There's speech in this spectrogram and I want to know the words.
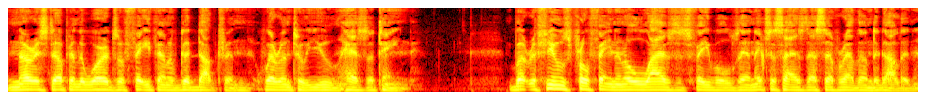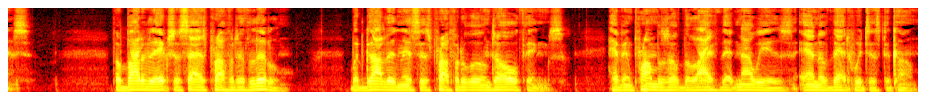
nourished up in the words of faith and of good doctrine, whereunto you has attained. But refuse profane and old wives' fables, and exercise thyself rather unto godliness. For bodily exercise profiteth little, but godliness is profitable unto all things, having promise of the life that now is, and of that which is to come.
